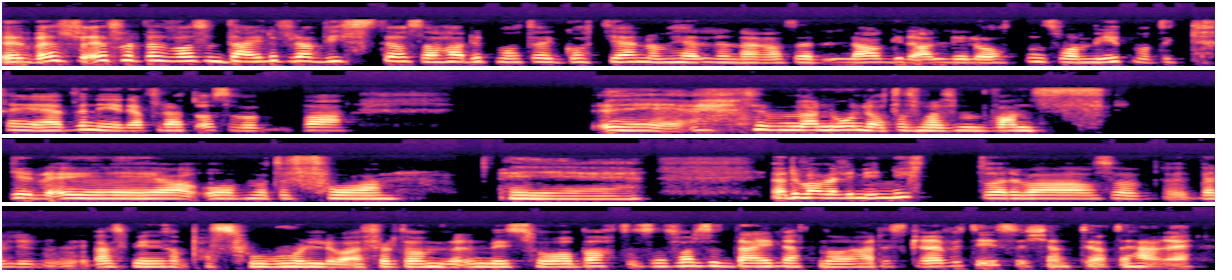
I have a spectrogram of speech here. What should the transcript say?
jeg, jeg følte det var så deilig, for da visste jeg også, hadde på en måte gått gjennom hele den der, altså lagd alle de låtene som var mye på en måte krevende i det, for det også var eh, Det var noen låter som var liksom vanskelig å på en måte få eh, Ja, det var veldig mye nytt, og det var også veldig, ganske mye sånn personlig, og jeg følte det var mye sårbart. og så var det så deilig at når jeg hadde skrevet de, så kjente jeg at det her er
